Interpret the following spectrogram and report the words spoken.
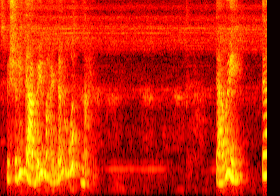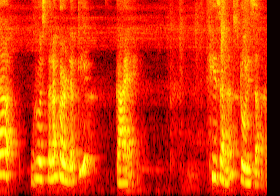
स्पेशली त्यावेळी भांडण होत नाही त्यावेळी त्या गृहस्थाला कळलं की काय आहे. ही झाला स्टोरीचा भाग.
